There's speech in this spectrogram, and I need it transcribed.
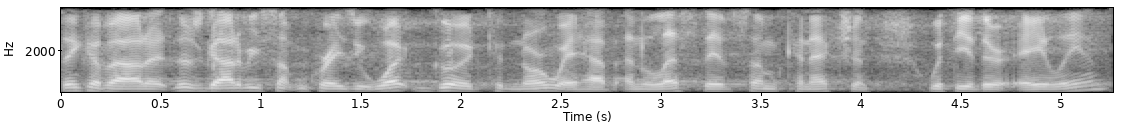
Think about it. There's got to be something crazy. What good could Norway have unless they have some connection with either aliens,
